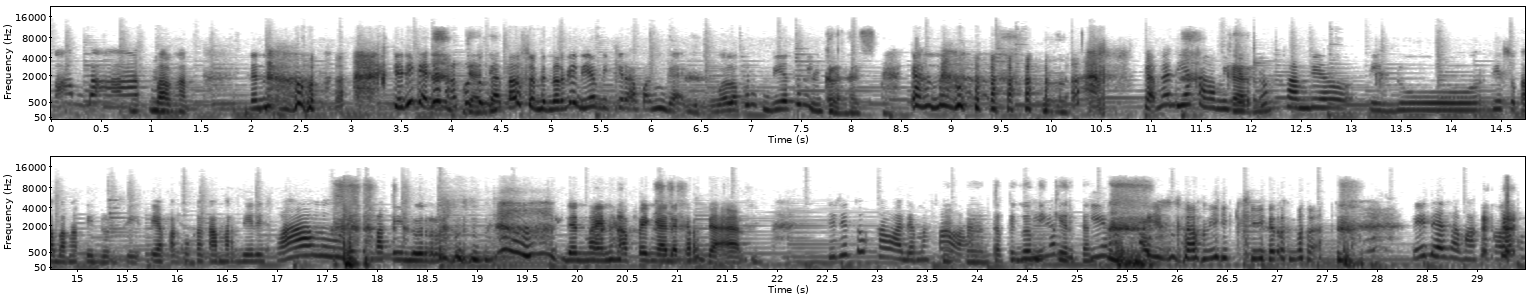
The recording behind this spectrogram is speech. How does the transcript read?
lambat banget. Dan jadi kadang aku jadi, tuh gak tahu sebenarnya dia mikir apa enggak gitu. Walaupun dia tuh mikir keras. Karena karena dia kalau mikir tuh sambil tidur dia suka banget tidur sih. Tiap aku iya. ke kamar dia, dia selalu di tempat tidur. Dan main HP nggak ada kerjaan. Jadi tuh kalau ada masalah hmm, tapi gue mikir, kan. nggak mikir beda sama aku. Kalau aku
